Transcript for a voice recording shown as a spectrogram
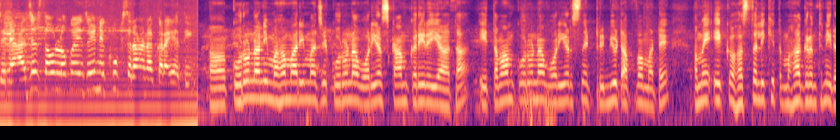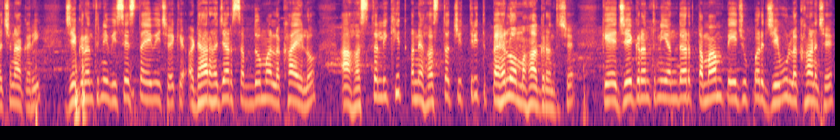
જેને હાજર સૌ લોકોએ જોઈને ખૂબ સરાહના કરાઈ હતી. કોરોનાની મહામારીમાં જે કોરોના વોરિયર્સ કામ કરી રહ્યા હતા, એ તમામ કોરોના વોરિયર્સને ટ્રિબ્યુટ આપવા માટે અમે એક હસ્તલિખિત મહાગ્રંથની રચના કરી. જે ગ્રંથની વિશેષતા એવી છે કે અઢાર હજાર શબ્દોમાં લખાયેલો આ હસ્તલિખિત અને હસ્તચિત્રિત પહેલો મહાગ્રંથ છે, કે જે ગ્રંથની અંદર તમામ પેજ ઉપર જેવું લખાણ છે,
